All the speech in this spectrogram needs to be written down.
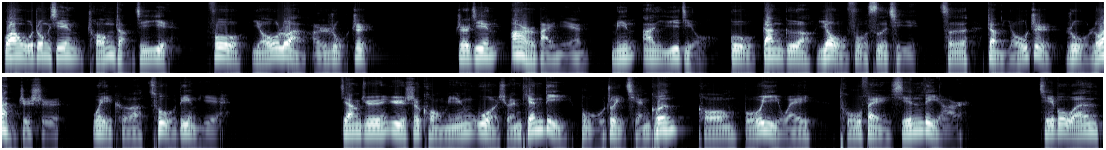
光武中兴，重整基业，复由乱而入治，至今二百年，民安已久，故干戈又复四起，此正由治入乱之时，未可促定也。将军欲使孔明斡旋天地，补缀乾坤，恐不易为，徒费心力耳。岂不闻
